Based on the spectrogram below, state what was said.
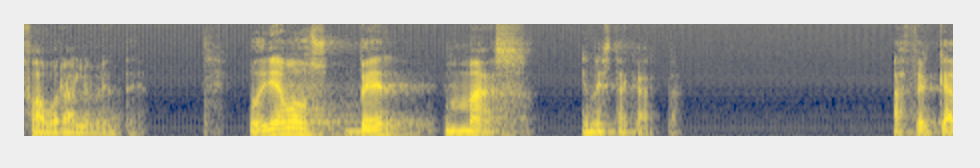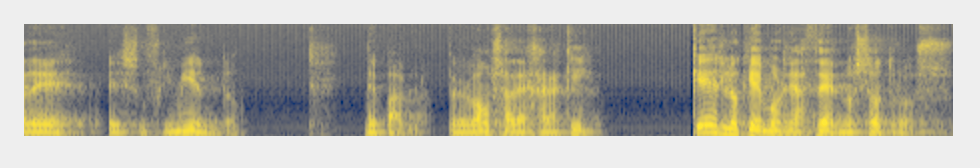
favorablemente. Podríamos ver más en esta carta acerca del el sufrimiento de Pablo, pero lo vamos a dejar aquí. ¿Qué es lo que hemos de hacer nosotros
